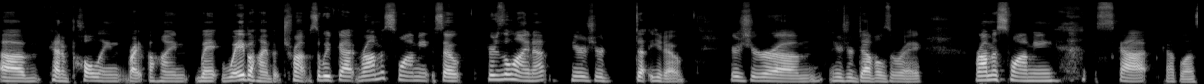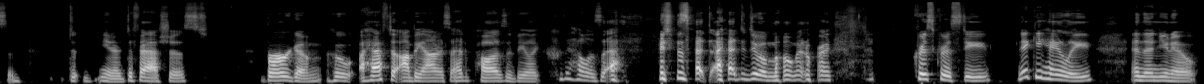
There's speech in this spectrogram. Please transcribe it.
um, kind of polling right behind, way, way behind, but Trump. So we've got Ramaswamy. So here's the lineup. Here's your, you know, here's your, um, here's your devil's array. Ramaswamy, Scott, God bless him, d- you know, defascist, Burgum, who I have to, I'll be honest, I had to pause and be like, who the hell is that? I just had to, I had to do a moment where I, Chris Christie, Nikki Haley, and then, you know,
